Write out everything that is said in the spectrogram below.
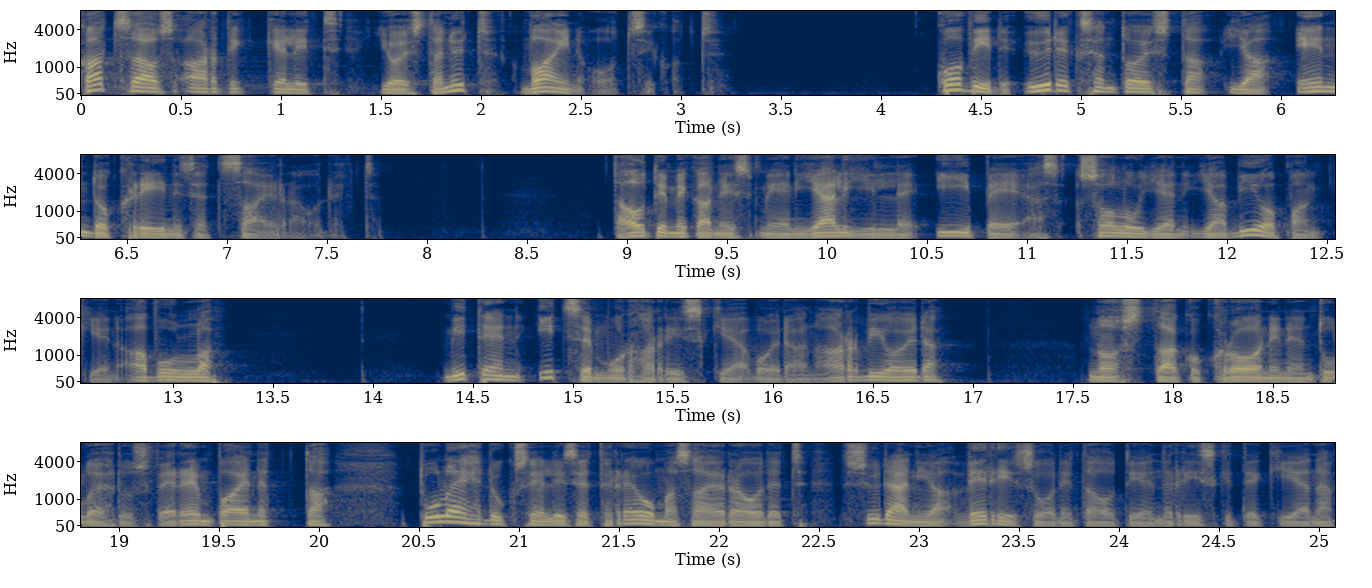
Katsausartikkelit, joista nyt vain otsikot. COVID-19 ja endokriiniset sairaudet. Tautimekanismien jäljille IPS-solujen ja biopankkien avulla. Miten itsemurhariskiä voidaan arvioida? Nostaako krooninen tulehdus verenpainetta? Tulehdukselliset reumasairaudet sydän- ja verisuonitautien riskitekijänä?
